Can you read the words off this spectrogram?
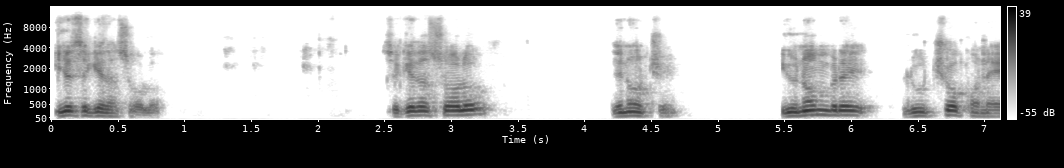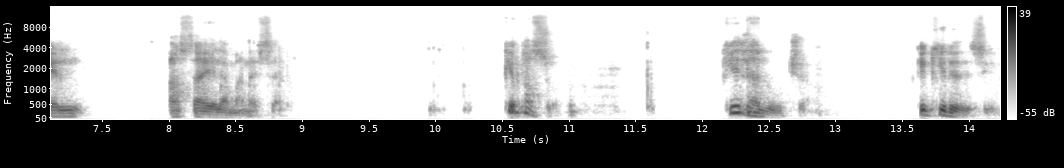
y él se queda solo. Se queda solo de noche y un hombre luchó con él hasta el amanecer. ¿Qué pasó? ¿Qué es la lucha? ¿Qué quiere decir?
